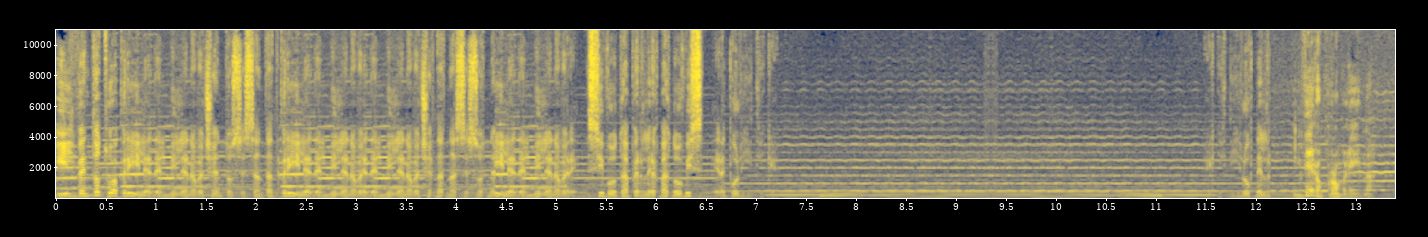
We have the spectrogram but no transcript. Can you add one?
Il 28 aprile del 1960 aprile del 19 del 1960 aprile del 19 si vota per le Badovis e le politiche. E Il vero problema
